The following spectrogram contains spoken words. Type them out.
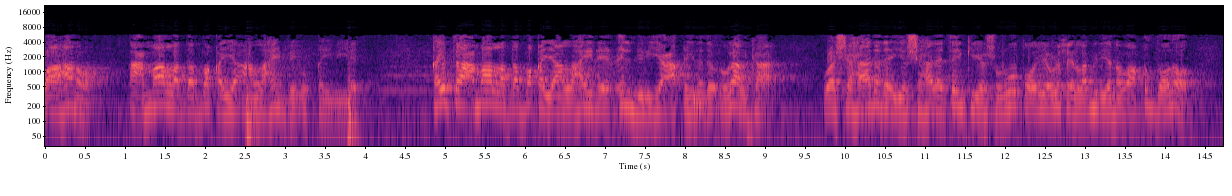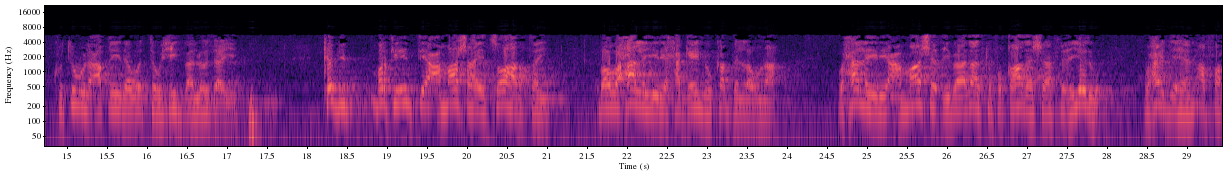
baahanoo acmaal la dabaqaya aan lahayn bay u qaybiyeen qaybta acmaal la dabaqaya aan lahayn ee cilmiga iyo caqiidada ogaalkaa waa shahaadada iyo shahaadateynka iyo shuruudooda iyo wixii la mid iyo nawaaqibdoodaoo kutubulcaqiida watawxiid baa loo daayey kadib markii intii acmaashahayd soo hartay ba waxaa la yidhi xaggaynu ka bilownaa waxaa la yidhi acmaasha cibaadaadka fuqahada shaaficiyadu waxay dhaheen afar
